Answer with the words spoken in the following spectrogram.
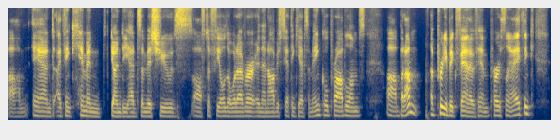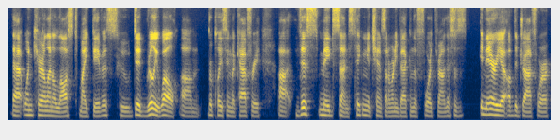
Um, and I think him and Gundy had some issues off the field or whatever. And then obviously, I think he had some ankle problems. Uh, but I'm a pretty big fan of him personally. I think that when Carolina lost Mike Davis, who did really well um, replacing McCaffrey, uh, this made sense. Taking a chance on a running back in the fourth round. This is an area of the draft where,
